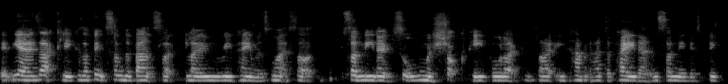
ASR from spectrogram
yeah, exactly. Because I think some of the bounce like loan repayments might start suddenly, you know, sort of almost shock people. Like it's like you haven't had to pay that, and suddenly this big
